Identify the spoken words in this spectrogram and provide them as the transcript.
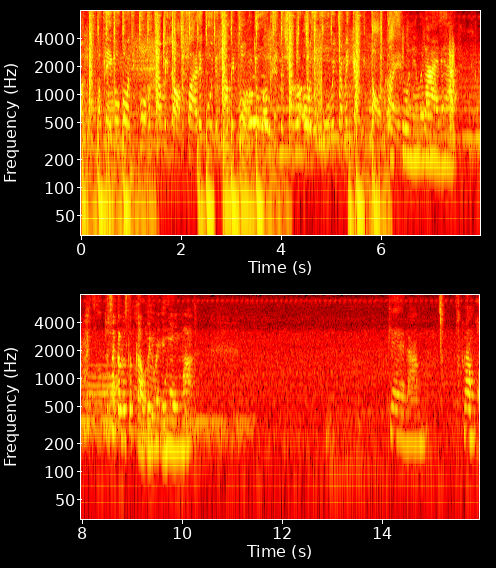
อเอาเพลงโง่ๆที่พวกมึงทำไปหลอกควายและกูจะทำให้พวกมึงดูเอาขึ้นมาชื่อว่าโอสกูมันจะไม่เก่าอีกต่อไปสู้เนี้ยไม่ได้นะคะแล้วฉันก็รู้สึกเก่าไปด้วยงงมาก แกรำรำค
